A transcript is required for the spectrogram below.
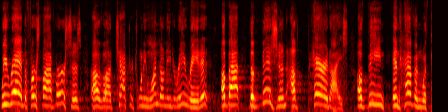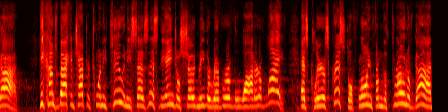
We read the first five verses of uh, chapter 21, don't need to reread it, about the vision of paradise, of being in heaven with God. He comes back in chapter 22 and he says this The angel showed me the river of the water of life, as clear as crystal, flowing from the throne of God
